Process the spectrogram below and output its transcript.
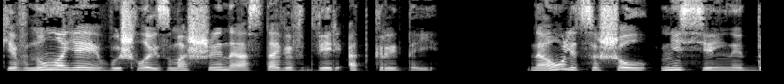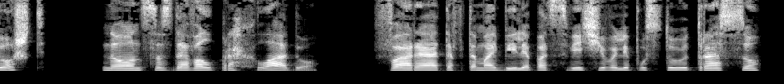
Кивнула я и вышла из машины, оставив дверь открытой. На улице шел не сильный дождь, но он создавал прохладу. Фары от автомобиля подсвечивали пустую трассу,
